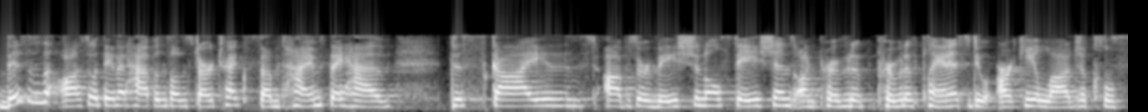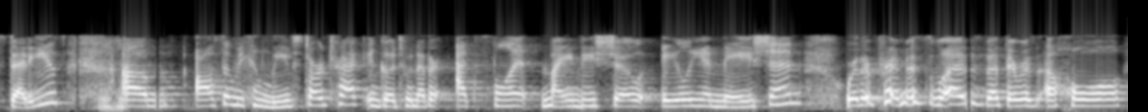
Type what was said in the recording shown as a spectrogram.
This is also a thing that happens on Star Trek. Sometimes they have disguised observational stations on primitive, primitive planets to do archaeological studies. Mhm. Um, also, we can leave Star Trek and go to another excellent 90s show, Alien Nation, where the premise was that there was a whole,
